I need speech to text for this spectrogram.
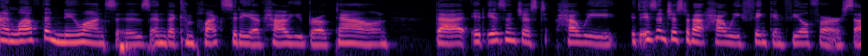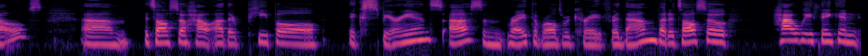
i love the nuances and the complexity of how you broke down that it isn't just how we it isn't just about how we think and feel for ourselves. Um, it's also how other people experience us and right the world we create for them but it's also how we think and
